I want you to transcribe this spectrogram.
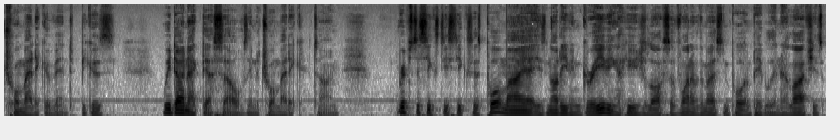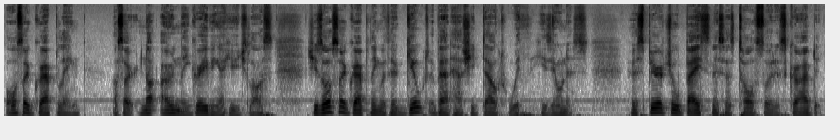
traumatic event because we don't act ourselves in a traumatic time. Ripster66 says Poor Maya is not even grieving a huge loss of one of the most important people in her life. She's also grappling, oh, sorry, not only grieving a huge loss, she's also grappling with her guilt about how she dealt with his illness. Her spiritual baseness, as Tolstoy described it,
